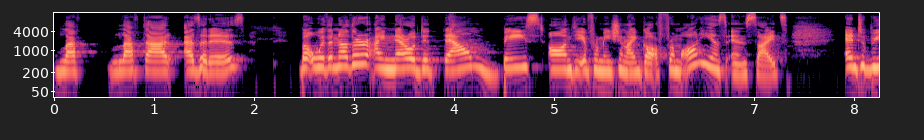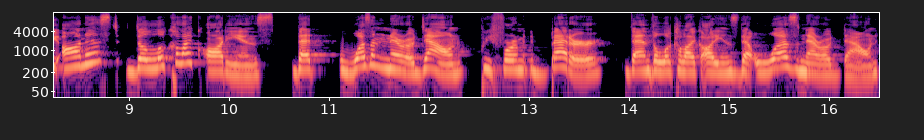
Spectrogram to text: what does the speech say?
left, left that as it is. But with another, I narrowed it down based on the information I got from audience insights. And to be honest, the lookalike audience that wasn't narrowed down performed better than the lookalike audience that was narrowed down.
